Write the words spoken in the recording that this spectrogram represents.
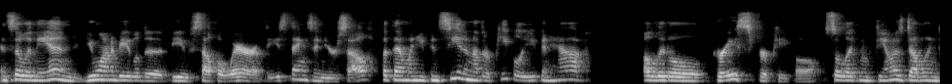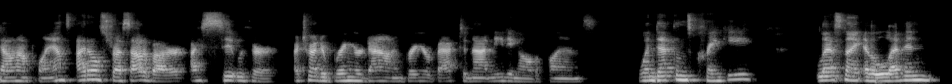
And so in the end, you want to be able to be self-aware of these things in yourself. But then when you can see it in other people, you can have a little grace for people. So like when Fiona's doubling down on plans, I don't stress out about her. I sit with her. I try to bring her down and bring her back to not needing all the plans. When Declan's cranky, last night at 11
